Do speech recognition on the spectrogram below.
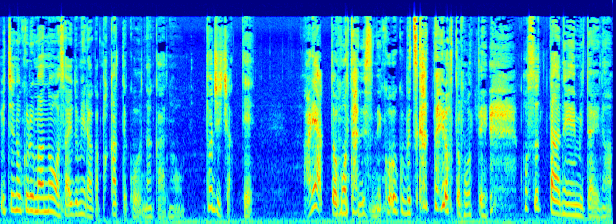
うちの車のサイドミラーがパカってこうなんかあの閉じちゃって、ありゃと思ったんですね。こうぶつかったよと思って、こすったね、みたいな。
